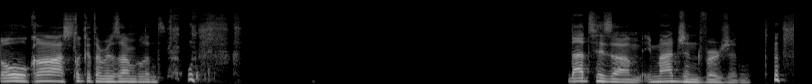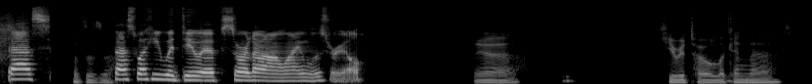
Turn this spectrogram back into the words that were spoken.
Oh gosh, look at the resemblance. That's his um imagined version. That's That's uh, that's what he would do if Sword Art Online was real. yeah. Kirito looking ass.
